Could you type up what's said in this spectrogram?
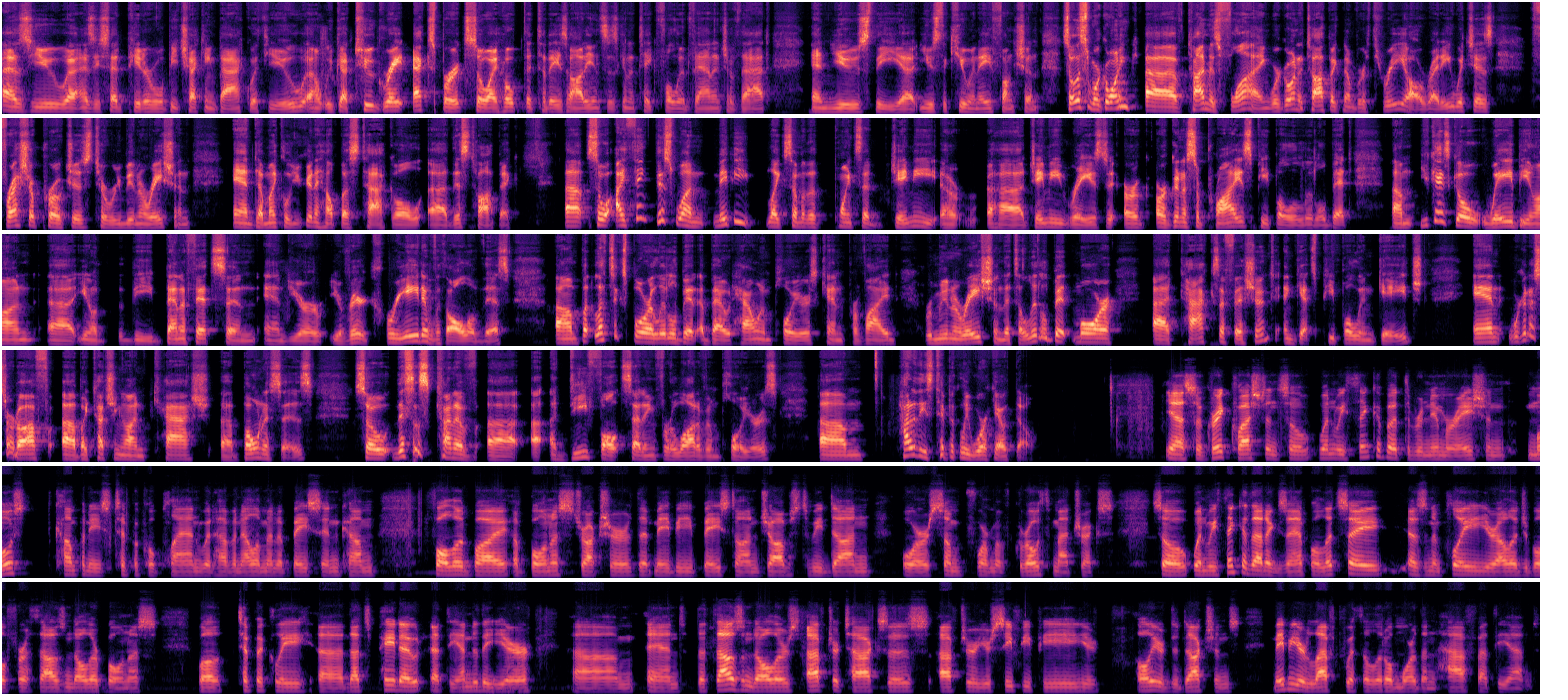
as you uh, as you said peter we'll be checking back with you. Uh, we've got two great experts so i hope that today's audience is going to take full advantage of that and use the uh, use the q&a function. So listen we're going uh, time is flying. We're going to topic number three already which is fresh approaches to remuneration. And uh, michael you're going to help us tackle uh, this topic uh, so I think this one, maybe like some of the points that Jamie uh, uh, Jamie raised, are are going to surprise people a little bit. Um, you guys go way beyond, uh, you know, the benefits, and and you're you're very creative with all of this. Um, but let's explore a little bit about how employers can provide remuneration that's a little bit more uh, tax efficient and gets people engaged. And we're going to start off by touching on cash bonuses. So this is kind of uh, a default setting for a lot of employers. Um, how do these typically work out, though? Yeah, so great question. So when we think about the remuneration, most companies' typical plan would have an element of base income, followed by a bonus structure that may be based on jobs to be done or some form of growth metrics. So when we think of that example, let's say as an employee, you're eligible for a $1,000 bonus. Well, typically uh, that's paid out at the end of the year. Um, and the thousand dollars after taxes, after your CPP, your all your deductions, maybe you're left with a little more than half at the end.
